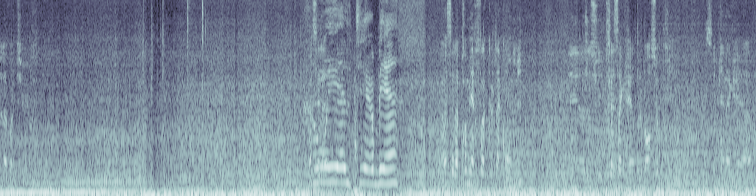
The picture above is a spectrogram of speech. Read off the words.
de la voiture. oui, elle c'est la première fois que je la conduis et euh, je suis très agréablement surpris. C'est bien agréable.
